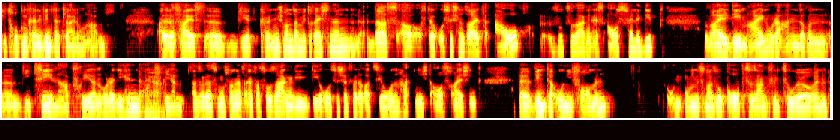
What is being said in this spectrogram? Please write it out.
die Truppen keine Winterkleidung haben. Also das heißt, äh, wir können schon damit rechnen, dass auf der russischen Seite auch sozusagen es Ausfälle gibt, weil dem einen oder anderen ähm, die Zehen abfrieren oder die Hände ja. abfrieren. Also das muss man ganz einfach so sagen. Die, die russische Föderation hat nicht ausreichend äh, Winteruniformen, um, um es mal so grob zu sagen für die Zuhörerinnen,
